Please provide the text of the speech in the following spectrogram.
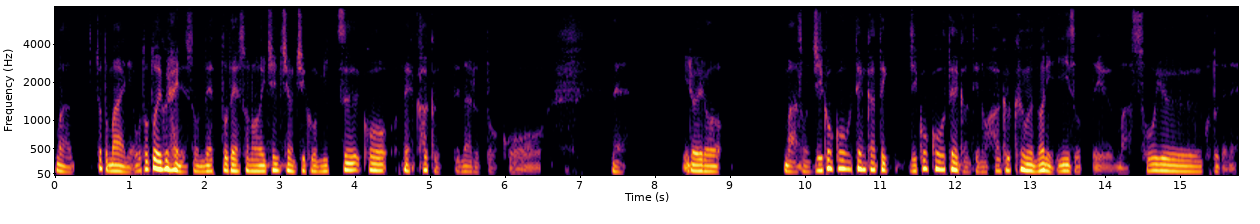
まあ、ちょっと前に、一昨日ぐらいにそのネットでその一日のうちこう3つこうね、書くってなると、こう、ね、いろいろ、まあその自己肯定感的、自己肯定感っていうのを育むのにいいぞっていう、まあそういうことでね、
